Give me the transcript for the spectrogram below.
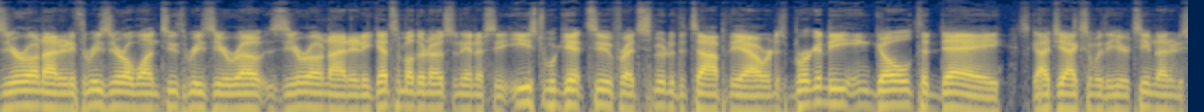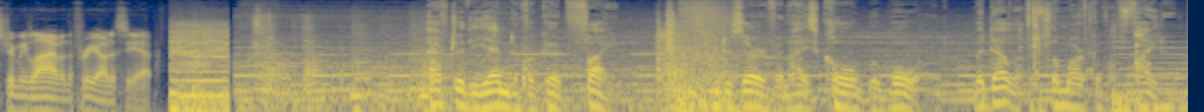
0980. 301 230 0980. Get some other notes from the NFC East we'll get to. Fred Smoot at the top of the hour. It is Burgundy in gold today. Scott Jackson with you here. Team 980 streaming live on the free Audacy app. After the end of a good fight, you deserve an ice cold reward. Modelo is the mark of a fighter.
